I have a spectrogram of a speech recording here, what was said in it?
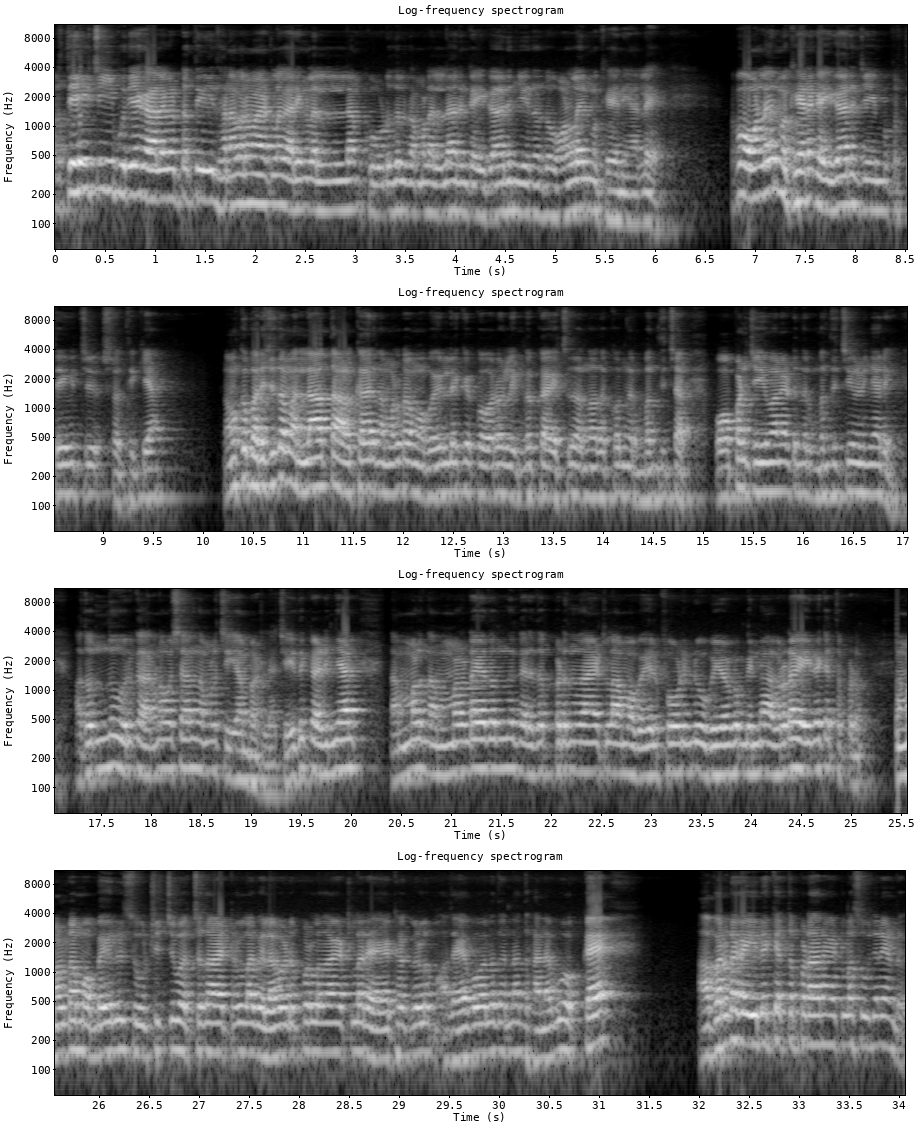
പ്രത്യേകിച്ച് ഈ പുതിയ കാലഘട്ടത്തിൽ ഈ ധനപരമായിട്ടുള്ള കാര്യങ്ങളെല്ലാം കൂടുതൽ നമ്മളെല്ലാവരും കൈകാര്യം ചെയ്യുന്നത് ഓൺലൈൻ മുഖേനയാണ് അല്ലേ? അപ്പോൾ ഓൺലൈൻ മുഖേന കൈകാര്യം ചെയ്യുമ്പോൾ പ്രത്യേകിച്ച് ശ്രദ്ധിക്കുക. നമുക്ക് പരിചിതമല്ലാത്ത ആൾക്കാർ നമ്മളുടെ മൊബൈലിലേക്കൊക്കെ ഓരോ ലിങ്കൊക്കെ അയച്ചു തന്നാൽ അതൊക്കെ നിർബന്ധിച്ചാൽ ഓപ്പൺ ചെയ്യുവാനായിട്ട് നിർബന്ധിച്ചു കഴിഞ്ഞാൽ അതൊന്നും ഒരു കാരണവശാലും നമ്മൾ ചെയ്യാൻ പാടില്ല. ചെയ്ത് കഴിഞ്ഞാൽ നമ്മൾ നമ്മളുടേതെന്ന് കരുതപ്പെടുന്നതായിട്ടുള്ള ആ മൊബൈൽ ഫോണിന്റെ ഉപയോഗം പിന്നെ അവരുടെ കയ്യിലേക്ക് എത്തപ്പെടും. നമ്മളുടെ മൊബൈലിൽ സൂക്ഷിച്ചു വെച്ചതായിട്ടുള്ള വിലവെടുപ്പുള്ളതായിട്ടുള്ള രേഖകളും അതേപോലെ തന്നെ ധനവും ഒക്കെ അവരുടെ കയ്യിലേക്ക് എത്തപ്പെടാനായിട്ടുള്ള സൂചനയുണ്ട്.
